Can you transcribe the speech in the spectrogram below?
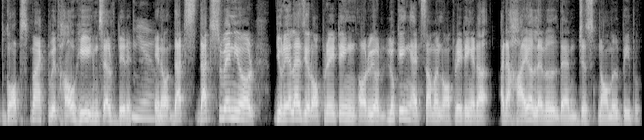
gobsmacked with how he himself did it. Yeah. You know, that's that's when you're you realize you're operating or you're looking at someone operating at a at a higher level than just normal people.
